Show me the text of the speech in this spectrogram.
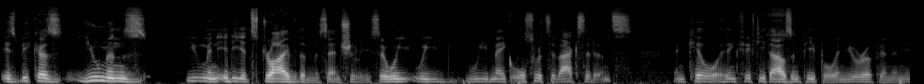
is because humans human idiots drive them essentially. So we we we make all sorts of accidents and kill I think 50,000 people in Europe and in the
